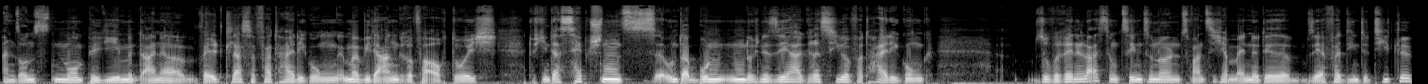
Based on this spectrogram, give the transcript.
ansonsten Montpellier mit einer Weltklasse-Verteidigung, immer wieder Angriffe auch durch, durch Interceptions unterbunden, durch eine sehr aggressive Verteidigung souveräne Leistung. 10 zu 29 am Ende der sehr verdiente Titel.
